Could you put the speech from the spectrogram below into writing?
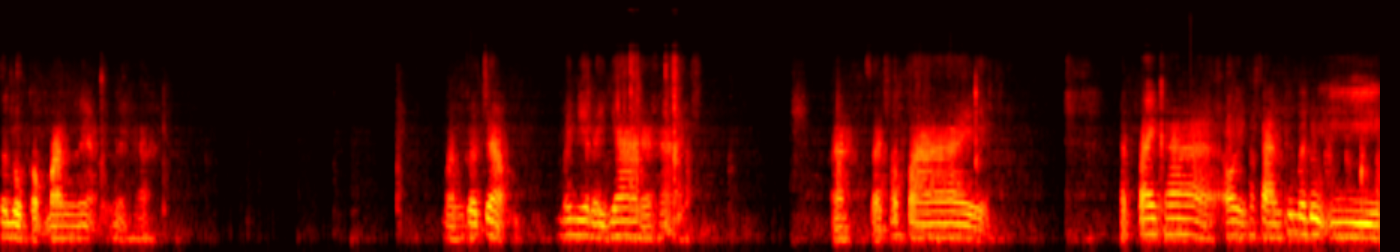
สนุกกับมันเนี่ยนะคะมันก็จะไม่มีอะไรยากนะคะอะใส่เข้าไปถัดไปค่ะ เอาเอกสารขึ้นมาดูอีก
